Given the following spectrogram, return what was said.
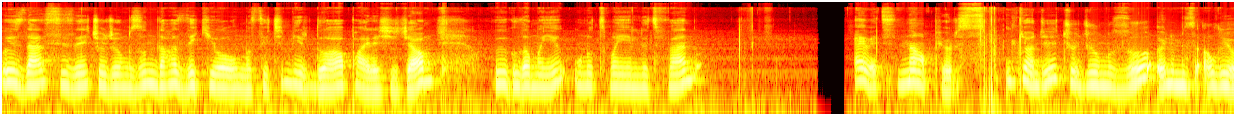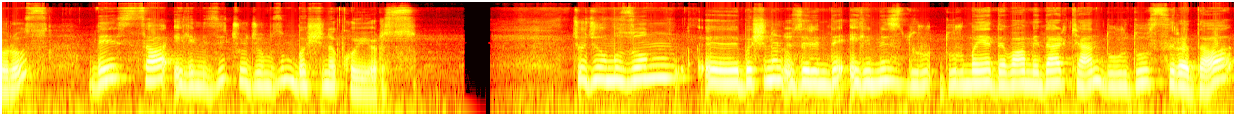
O yüzden size çocuğumuzun daha zeki olması için bir dua paylaşacağım. Uygulamayı unutmayın lütfen. Evet, ne yapıyoruz? İlk önce çocuğumuzu önümüze alıyoruz ve sağ elimizi çocuğumuzun başına koyuyoruz. Çocuğumuzun e, başının üzerinde elimiz dur- durmaya devam ederken durduğu sırada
